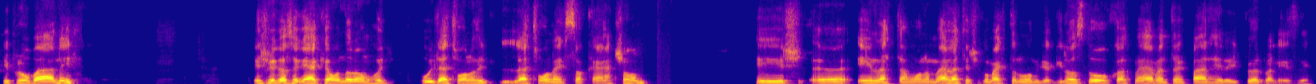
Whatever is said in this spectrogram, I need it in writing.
kipróbálni. És még azt el kell mondanom, hogy úgy lett volna, hogy lett volna egy szakácsom, és én lettem volna mellett, és akkor megtanulom ugye a girosz dolgokat, mert elmentem egy pár helyre így körbenézni,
